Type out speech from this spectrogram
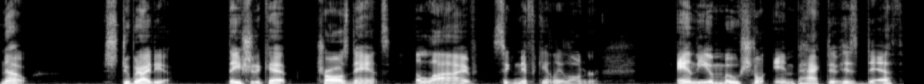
No. Stupid idea. They should have kept Charles Dance alive significantly longer. And the emotional impact of his death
